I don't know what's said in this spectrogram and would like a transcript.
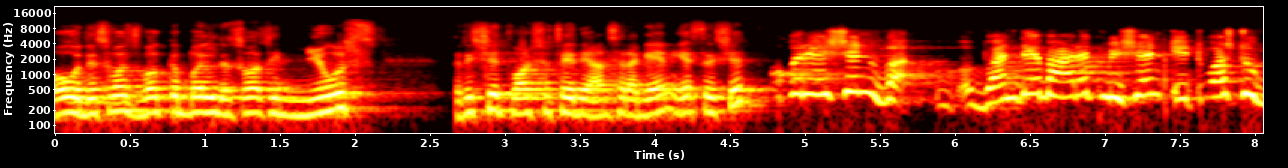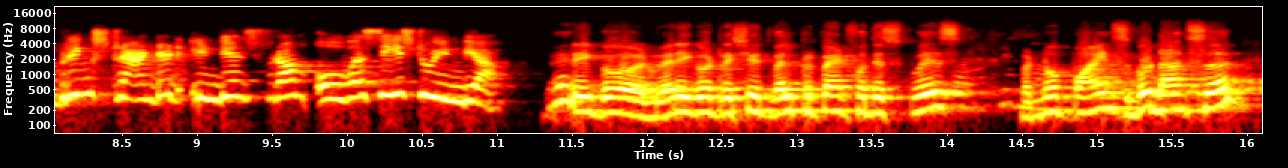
Oh, this was workable. This was in news. Rishit wants to say the answer again. Yes, Rishit? Operation Va- Vande Bharat mission, it was to bring stranded Indians from overseas to India. Very good. Very good, Rishit. Well prepared for this quiz, but no points. Good answer.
